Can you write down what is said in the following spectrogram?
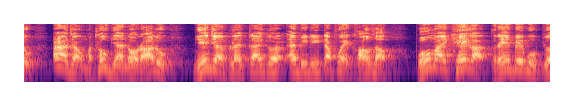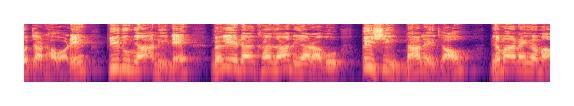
လို့အဲ့ဒါကြောင့်မထုတ်ပြန်တော့တာလို့မြင်းကြံ Black Tiger MPD တပ်ဖွဲ့ခေါင်းဆောင် ဘိုးမိုက်ခဲကသတင်းပေးဖို့ပြောကြားထားပါတယ်။ပြည်သူများအနေနဲ့ငလျင်တန်ခံစားနေရတာကိုသိရှိနားလည်ကြောင်းမြန်မာနိုင်ငံမှာ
